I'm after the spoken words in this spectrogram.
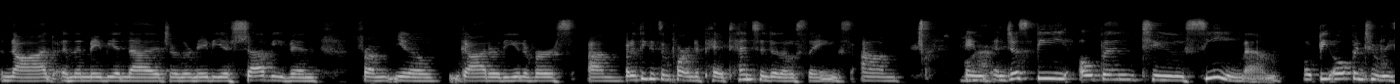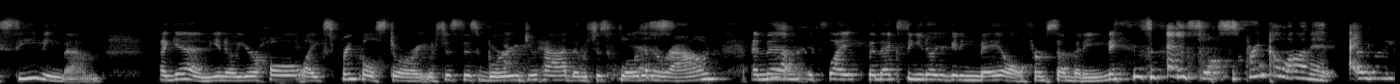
nod and then maybe a nudge or there may be a shove even from you know God or the universe. Um, but I think it's important to pay attention to those things um, and, and just be open to seeing them. Be open to receiving them. Again, you know, your whole like sprinkle story was just this word you had that was just floating Yes. around. And then it's like the next thing you know, you're getting mail from somebody. and it's Sprinkle. on it I'm like,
